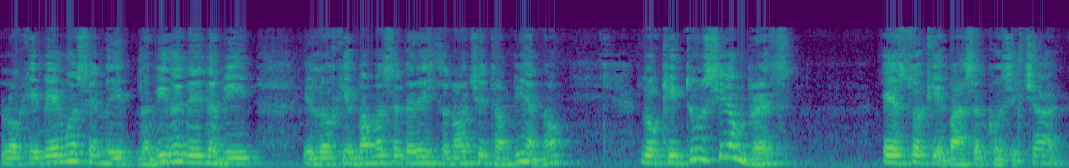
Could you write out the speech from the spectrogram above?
Lo que vemos en la vida de David y lo que vamos a ver esta noche también, ¿no? Lo que tú siembres es lo que vas a cosechar.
